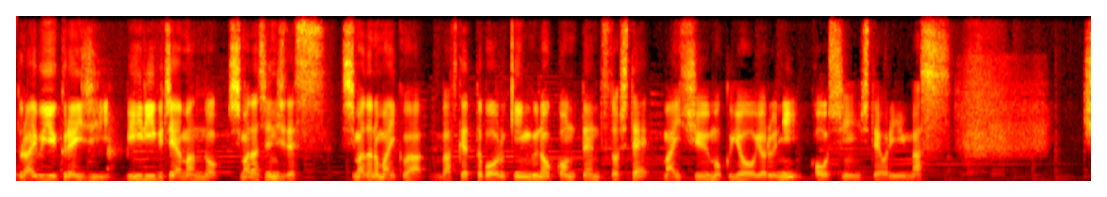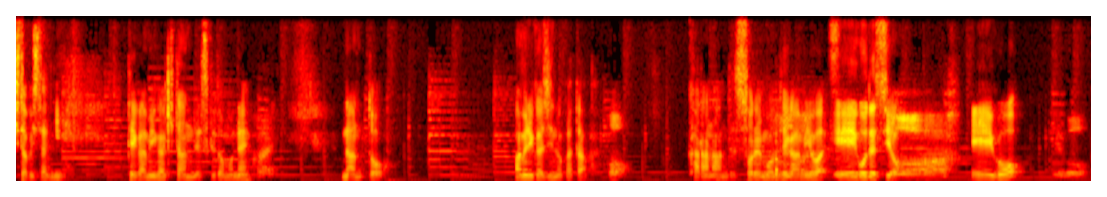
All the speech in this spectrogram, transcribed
ドライブユークレイジー B リーグチェアマンの島田真二です。島田のマイクはバスケットボールキングのコンテンツとして毎週木曜夜に更新しております。久々に手紙が来たんですけどもね、はい。なんとアメリカ人の方あ、からなんです。それも手紙は英語ですよ。英語。英語。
